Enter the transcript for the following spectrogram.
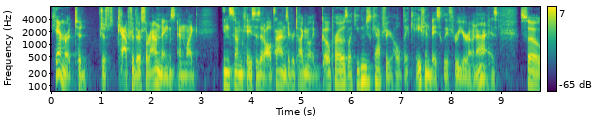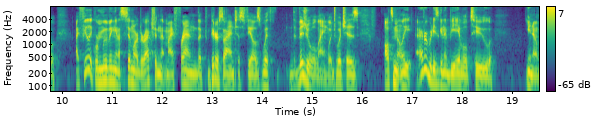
camera to just capture their surroundings. And like in some cases at all times if you're talking about like GoPros like you can just capture your whole vacation basically through your own eyes. So I feel like we're moving in a similar direction that my friend, the computer scientist, feels with the visual language, which is ultimately everybody's going to be able to, you know,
